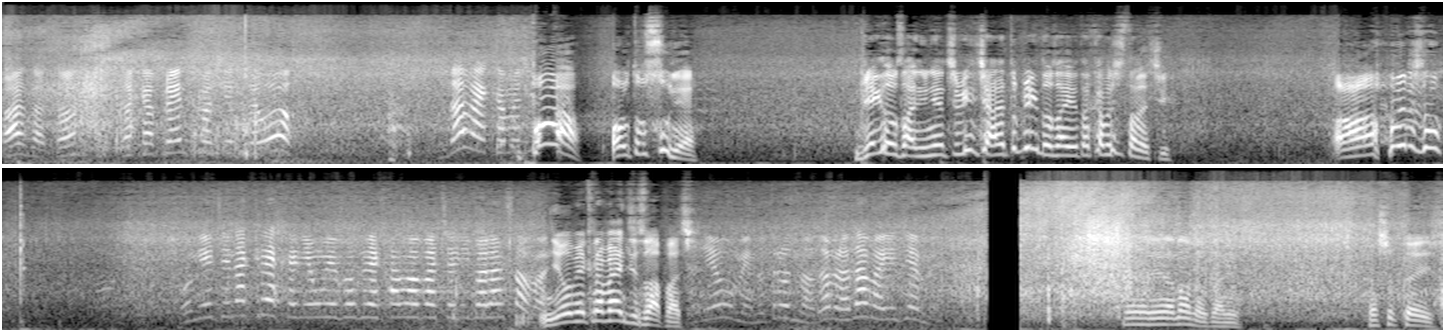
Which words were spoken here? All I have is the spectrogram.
Baza, co? Taka prędkość jest, że łoch. Dawaj, kamerzysta. Pa! Ale to wsunie. Biegną za nim, nie wiem czy widzicie, ale to biegną za nim, to kamerzysta leci. A, wyrżnął. Jedzie na krechę, nie umie w ogóle hamować ani balansować. Nie umie krawędzi złapać. Nie umie, no trudno. Dobra, dawaj, jedziemy. No, nie nadążał za nim. Za szybko jeździ.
